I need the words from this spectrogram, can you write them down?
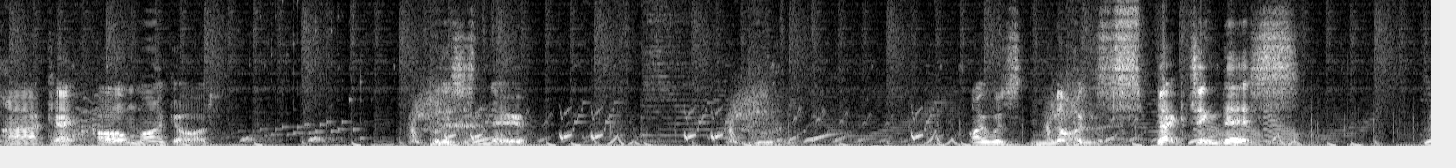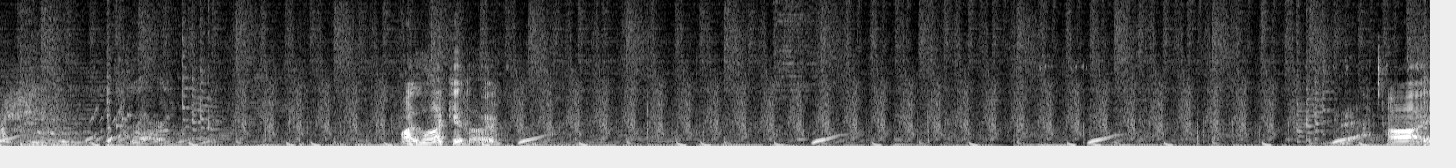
Okay. Oh my god. Well, this is new. I was not expecting this. I like it though. Hi.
